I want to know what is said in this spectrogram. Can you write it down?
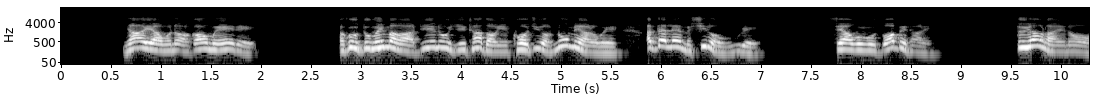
။ညအရာဝင်တော့အကောင်းပဲတဲ့။ အခုသူမိမကတင်းတို့ရေထတောင်ရင်ခေါ်ကြည့်တော့နှုတ်မရတော့ပဲအသက်လည်းမရှိတော့ဘူးတဲ့ဆရာဝန်ကိုသွားပင်ထားတယ်သူရောက်လာရင်တော့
